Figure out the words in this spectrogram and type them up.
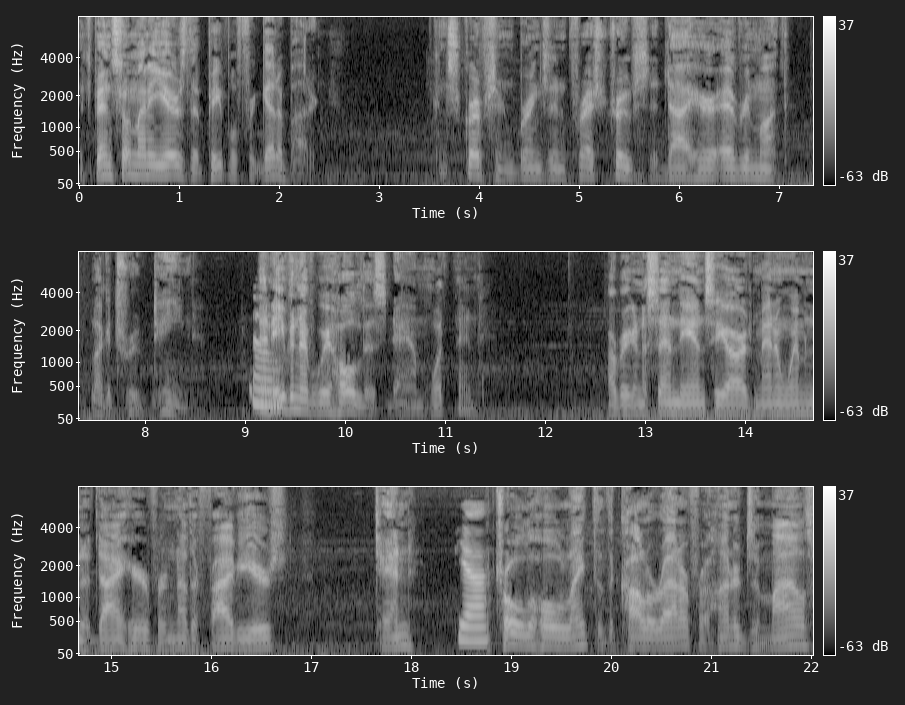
It's been so many years that people forget about it. Conscription brings in fresh troops that die here every month, like it's routine. And Oh. even if we hold this dam, what then? Are we going to send the NCR's men and women to die here for another five years? Ten? Yeah. Patrol the whole length of the Colorado for hundreds of miles?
